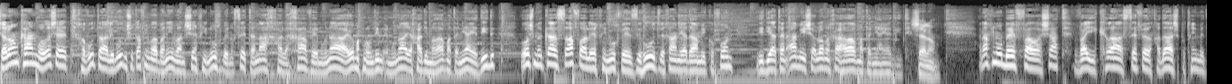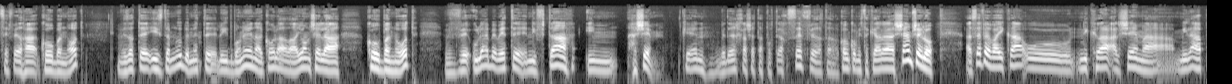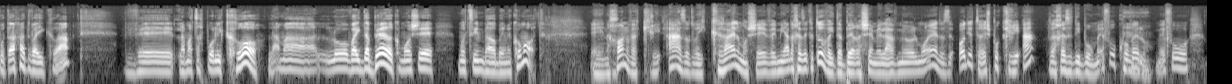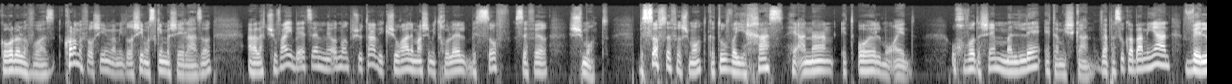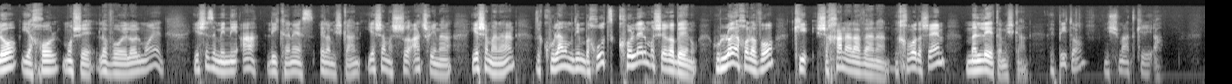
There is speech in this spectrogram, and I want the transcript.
שלום כאן, מורשת חבותה, לימוד משותף עם רבנים ואנשי חינוך בנושא תנ"ך, הלכה ואמונה. היום אנחנו לומדים אמונה יחד עם הרב מתניה ידיד, ראש מרכז ספרא לחינוך וזהות, וכאן ליד המיקרופון, ידידיה תנעמי, שלום לך הרב מתניה ידיד. שלום. אנחנו בפרשת ויקרא, ספר חדש, פותחים את ספר הקורבנות, וזאת הזדמנות באמת להתבונן על כל הרעיון של הקורבנות, ואולי באמת נפתח עם השם. כן, בדרך כלל כשאתה פותח ספר, אתה קודם כל מסתכל על השם שלו. הספר ויקרא הוא נקרא על שם המילה הפותחת ויקרא, ולמה צריך פה לקרוא? למה לא וידבר, כמו שמוצאים בהרבה מקומות? אה, נכון, והקריאה הזאת, ויקרא אל משה, ומיד אחרי זה כתוב, וידבר השם אליו מאוהל מועד, אז זה עוד יותר, יש פה קריאה ואחרי זה דיבור. מאיפה הוא קורא לו? מאיפה הוא קורא לו לבוא? אז כל המפרשים והמדרשים עוסקים בשאלה הזאת. אבל התשובה היא בעצם מאוד מאוד פשוטה, והיא קשורה למה שמתחולל בסוף ספר שמות. בסוף ספר שמות כתוב, ויכס הענן את אוהל מועד, וכבוד השם מלא את המשכן. והפסוק הבא מיד, ולא יכול משה לבוא אל אוהל מועד. יש איזו מניעה להיכנס אל המשכן, יש שם השראת שכינה, יש שם ענן, וכולם עומדים בחוץ, כולל משה רבנו. הוא לא יכול לבוא כי שכן עליו הענן. וכבוד השם מלא את המשכן. ופתאום נשמעת קריאה.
